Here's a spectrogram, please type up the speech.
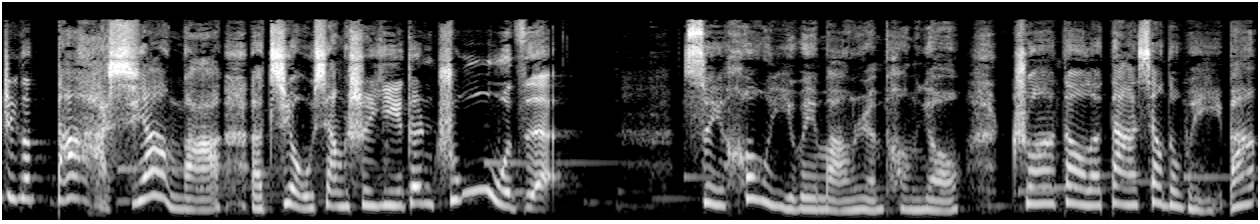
这个大象啊，啊，就像是一根柱子。最后一位盲人朋友抓到了大象的尾巴，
